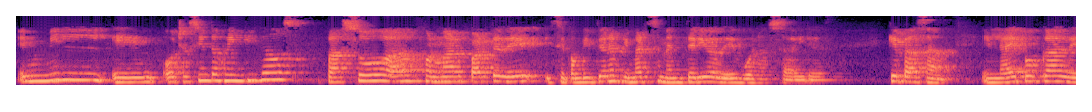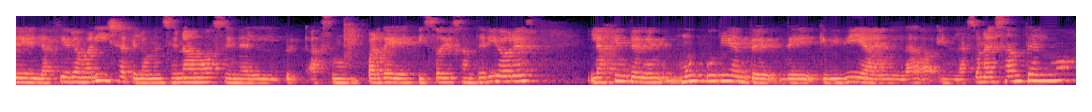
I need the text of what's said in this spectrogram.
En 1822 pasó a formar parte de, se convirtió en el primer cementerio de Buenos Aires. ¿Qué pasa? En la época de la fiebre amarilla, que lo mencionamos en el, hace un par de episodios anteriores, la gente de, muy pudiente que vivía en la, en la zona de San Telmo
